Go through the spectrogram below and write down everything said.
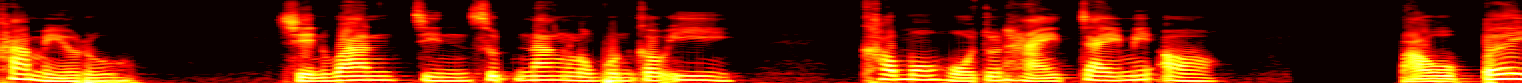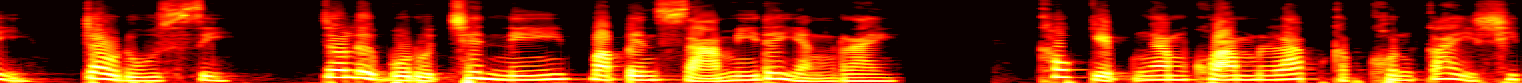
ข้าไม่รู้ เฉียนว่านจินสุดนั่งลงบนเก้าอี้ เขาโมโหจนหายใจไม่ออก เป่าเป้ย เจ้าดูสิ เจ้าเลือกบุรุษเช่นนี้มาเป็นสามีได้อย่างไร เขาเก็บงำความลับกับคนใกล้ชิด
